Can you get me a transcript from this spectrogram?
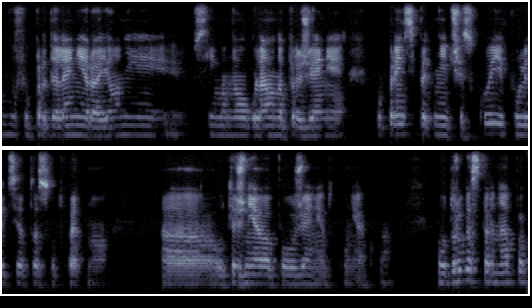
в определени райони си има много голямо напрежение, по принцип етническо и полицията съответно отежнява положението понякога. От друга страна пък,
